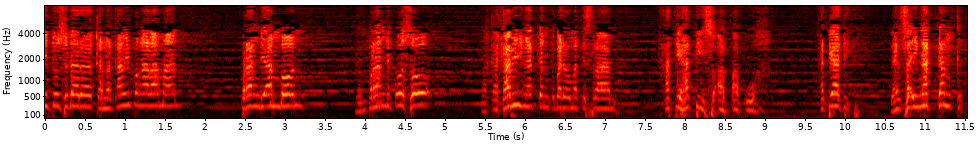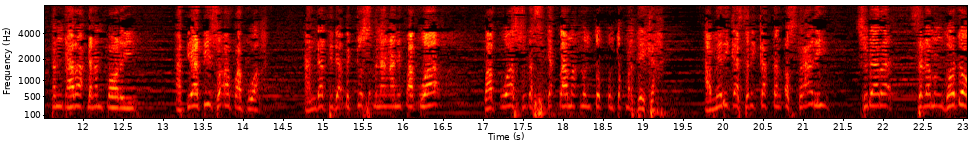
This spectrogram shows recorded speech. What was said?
itu saudara, karena kami pengalaman perang di Ambon dan perang di Poso, maka kami ingatkan kepada umat Islam, hati-hati soal Papua. Hati-hati. Dan saya ingatkan tentara dengan Polri, hati-hati soal Papua. Anda tidak becus menangani Papua, Papua sudah sejak lama nuntut untuk merdeka. Amerika Serikat dan Australia, saudara, sedang menggodok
